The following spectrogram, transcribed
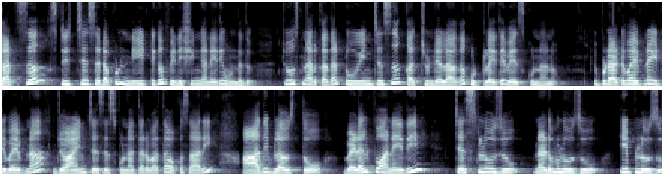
కట్స్ స్టిచ్ చేసేటప్పుడు నీట్గా ఫినిషింగ్ అనేది ఉండదు. చూస్తున్నారు కదా టూ ఇంచెస్ ఖర్చు ఉండేలాగా కుట్లు అయితే వేసుకున్నాను. ఇప్పుడు అటువైపున ఇటువైపున జాయిన్ చేసేసుకున్న తర్వాత ఒకసారి ఆది బ్లౌజ్తో వెడల్పు అనేది చెస్ట్ లూజు నడుము లూజు హిప్ లూజు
